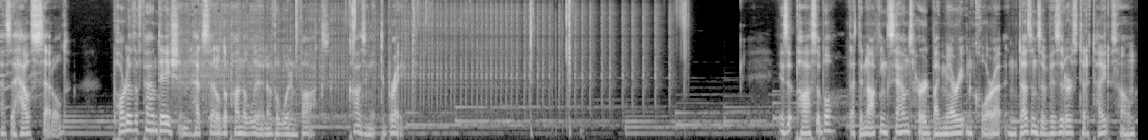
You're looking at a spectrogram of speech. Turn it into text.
as the house settled, part of the foundation had settled upon the lid of the wooden box, causing it to break. Is it possible that the knocking sounds heard by Mary and Cora and dozens of visitors to the Titus home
